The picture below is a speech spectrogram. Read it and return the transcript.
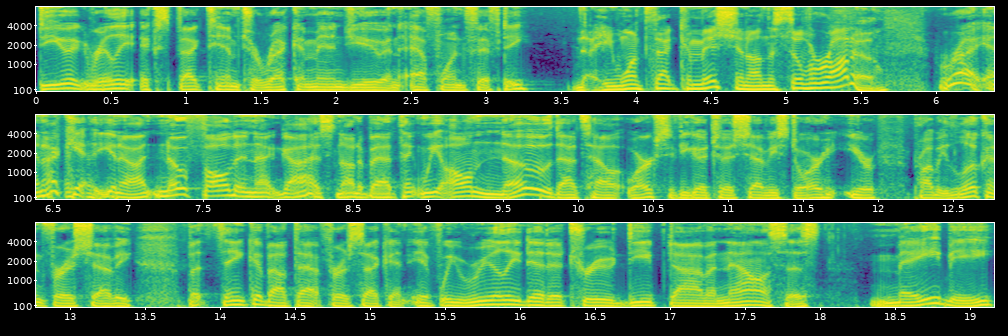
Do you really expect him to recommend you an F 150? He wants that commission on the Silverado. Right. And I can't, you know, no fault in that guy. It's not a bad thing. We all know that's how it works. If you go to a Chevy store, you're probably looking for a Chevy. But think about that for a second. If we really did a true deep dive analysis, maybe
